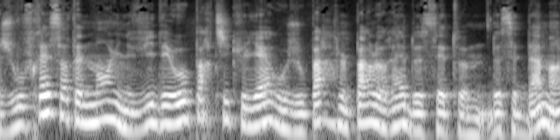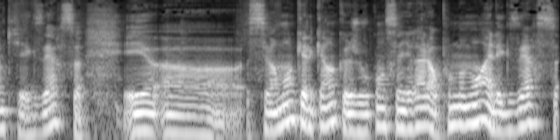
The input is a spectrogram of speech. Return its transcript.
je vous ferai certainement une vidéo particulière où je vous parlerai de cette cette dame hein, qui exerce. Et euh, c'est vraiment quelqu'un que je vous conseillerais. Alors pour le moment, elle exerce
